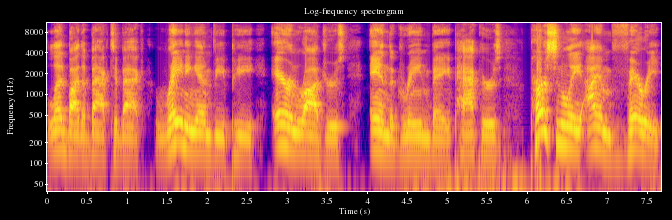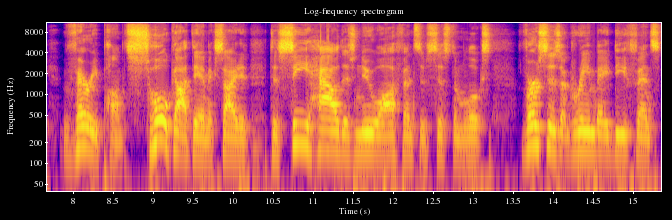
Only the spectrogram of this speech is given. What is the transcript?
led by the back to back reigning MVP, Aaron Rodgers, and the Green Bay Packers. Personally, I am very, very pumped, so goddamn excited to see how this new offensive system looks versus a Green Bay defense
